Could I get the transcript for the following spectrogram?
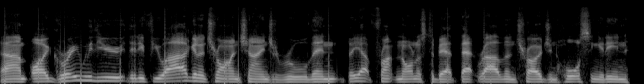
Um, I agree with you that if you are going to try and change a rule, then be upfront and honest about that rather than Trojan horsing it in.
